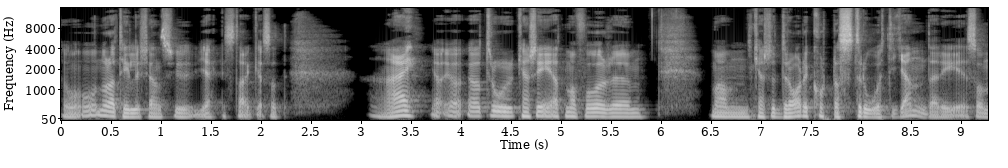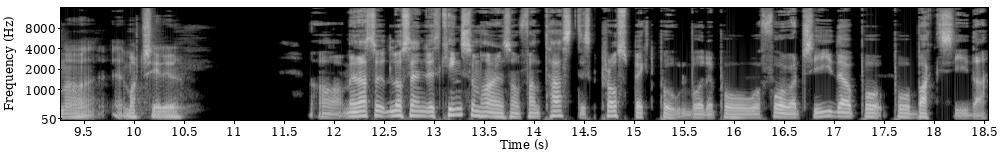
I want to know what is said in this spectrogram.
och, och några till känns ju jäkligt starka. Så att nej, jag, jag, jag tror kanske att man får eh, man kanske drar det korta strået igen där i sådana eh, matchserier. Ja, men alltså Los Angeles Kings som har en sån fantastisk prospect pool både på forwardsida och på, på backsida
